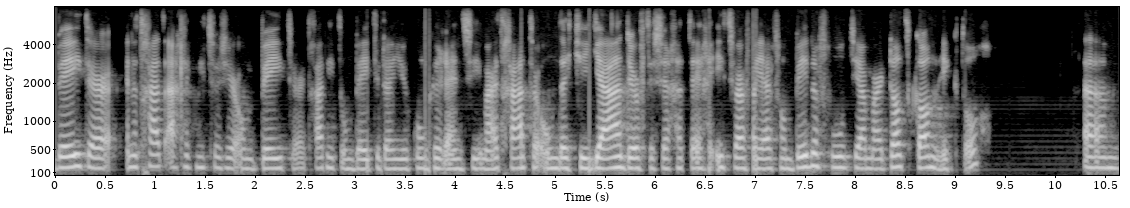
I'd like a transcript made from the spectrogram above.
beter. En het gaat eigenlijk niet zozeer om beter. Het gaat niet om beter dan je concurrentie. Maar het gaat erom dat je ja durft te zeggen tegen iets waarvan jij van binnen voelt, ja, maar dat kan ik toch? Um,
